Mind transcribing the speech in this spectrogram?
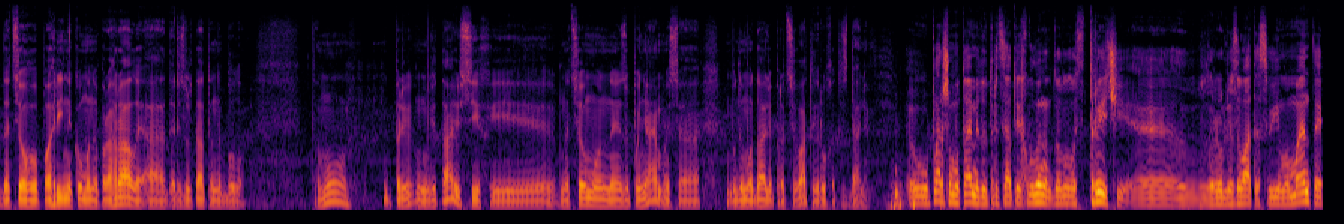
до цього по грі нікому не програли, а результату не було. Тому вітаю всіх і на цьому не зупиняємося, а будемо далі працювати і рухатись далі. У першому таймі до 30-ї хвилини вдалося тричі е, реалізувати свої моменти.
